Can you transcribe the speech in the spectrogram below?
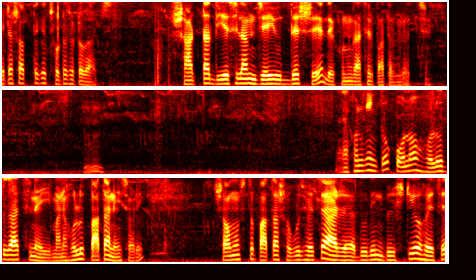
এটা সব থেকে ছোট ছোট গাছ। সারটা দিয়েছিলাম যেই উদ্দেশ্যে, দেখুন গাছের পাতা বেরোচ্ছে। এখন কিন্তু কোনো হলুদ গাছ নেই মানে হলুদ পাতা নেই সরি সমস্ত পাতা সবুজ হয়েছে আর দুদিন বৃষ্টিও হয়েছে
